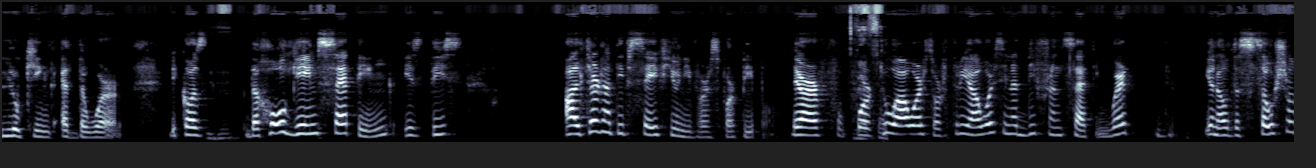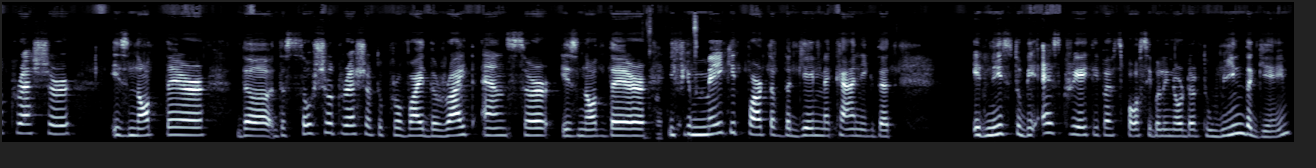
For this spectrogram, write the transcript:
looking at the world because mm-hmm. the whole game setting is this alternative safe universe for people. They are f- for two hours or three hours in a different setting where you know the social pressure is not there. The the social pressure to provide the right answer is not there. If you make it part of the game mechanic that it needs to be as creative as possible in order to win the game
